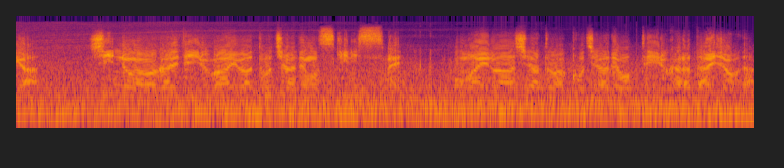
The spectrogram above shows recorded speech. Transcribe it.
トリガー進路が分かれている場合はどちらでも好きに進めお前の足跡はこちらで追っているから大丈夫だ。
